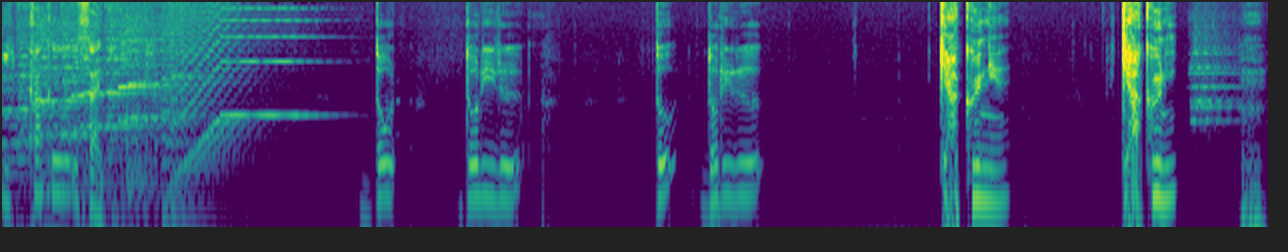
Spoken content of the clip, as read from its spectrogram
一角うさぎ。ドドリル。ドドリル。逆にね。逆に？うん。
